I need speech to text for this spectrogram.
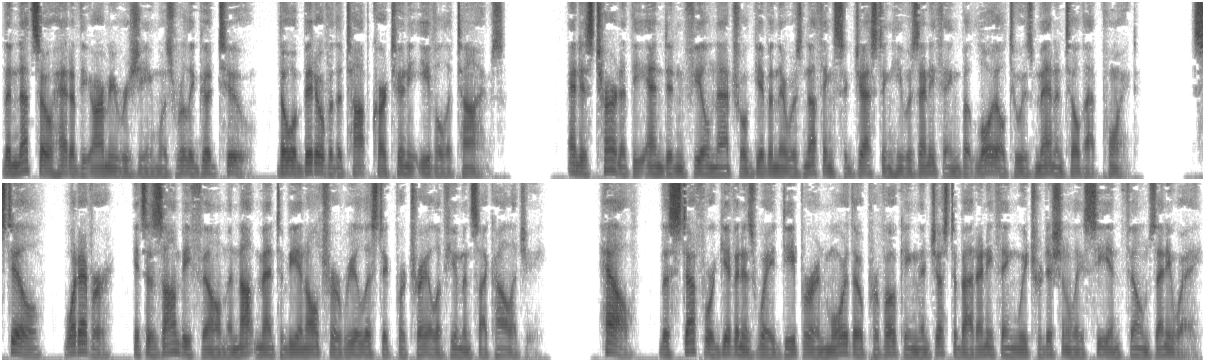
The nutso head of the army regime was really good too, though a bit over the top cartoony evil at times. And his turn at the end didn't feel natural given there was nothing suggesting he was anything but loyal to his men until that point. Still, whatever, it's a zombie film and not meant to be an ultra realistic portrayal of human psychology. Hell, the stuff we're given is way deeper and more though provoking than just about anything we traditionally see in films anyway,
